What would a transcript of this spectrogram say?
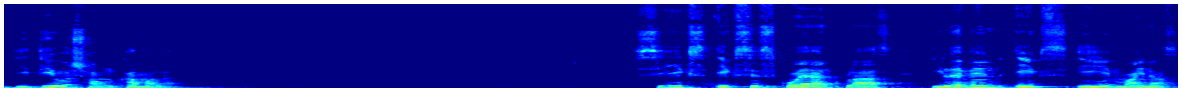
দ্বিতীয় সংখ্যামালা। Six x square plus eleven x a minus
